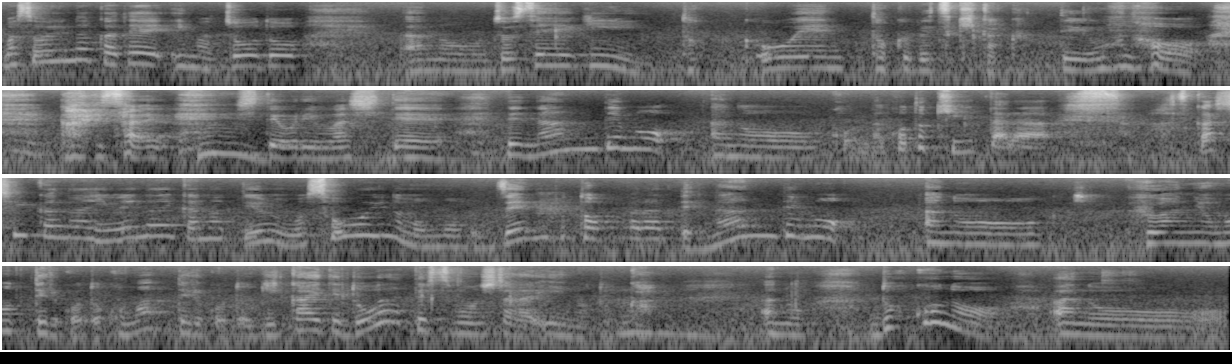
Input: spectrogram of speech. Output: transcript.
まあ、そういう中で今ちょうどあの女性議員応援特別企画っていうものを開催しておりまして、うん、で何でもあのこんなこと聞いたら恥ずかしいかな言えないかなっていうのもそういうのももう全部取っ払って何でもあの不安に思ってること困ってること議会でどうやって質問したらいいのとか、うん、あのどこのあの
